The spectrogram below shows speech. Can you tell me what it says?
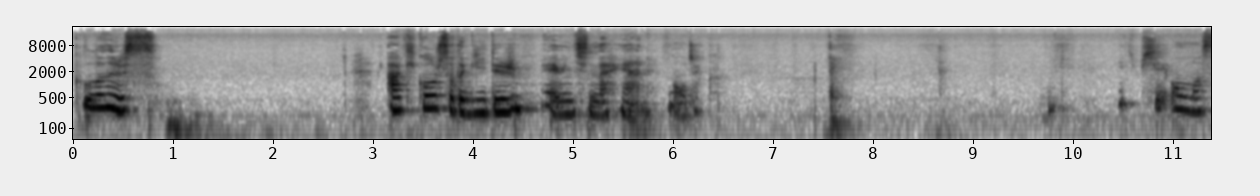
kullanırız. Erkek olursa da giydiririm evin içinde yani ne olacak? Hiçbir şey olmaz.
